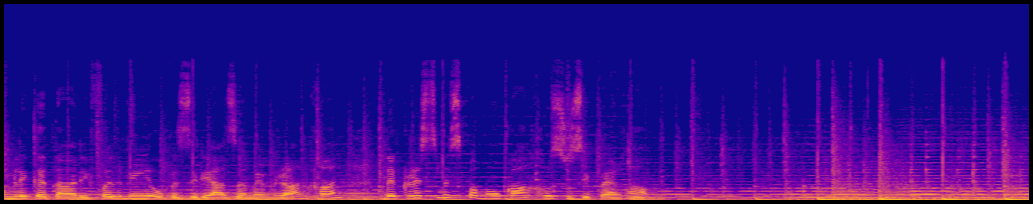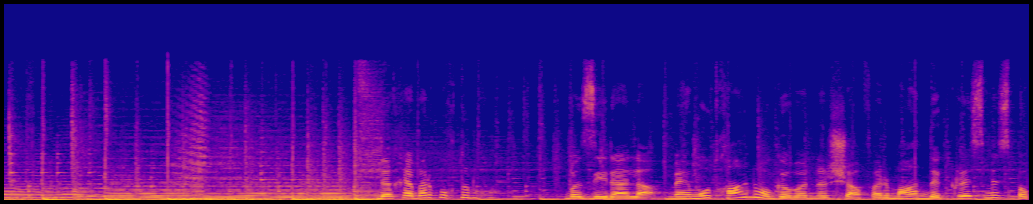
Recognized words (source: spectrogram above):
مملکت عارف علوي او وزیر اعظم عمران خان د کرسمس په موقع خصوصي پیغام د خیبر پښتونخوا وزیراعلی محمود خان او ګورنر شاه فرمان د کرسمس په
